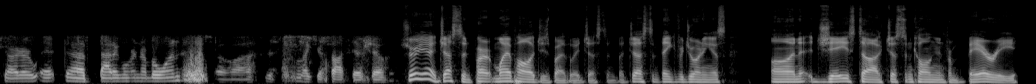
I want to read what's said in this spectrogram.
starter at uh, batting order number one. So, uh, just like your thoughts there, Sho. Sure, yeah, Justin. Part, my apologies, by the way, Justin. But Justin, thank you for joining us on Jays Talk. Justin calling in from Barrie.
